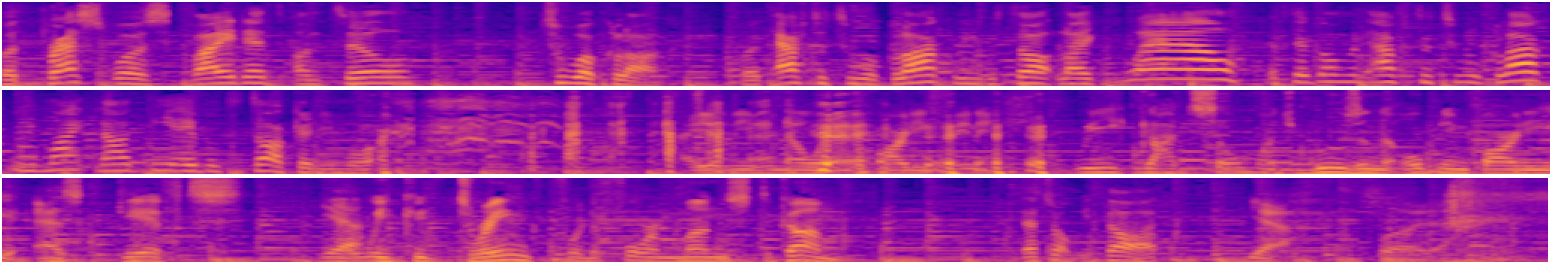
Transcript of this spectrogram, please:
but press was invited until two o'clock. But after two o'clock, we thought like, well, if they're coming after two o'clock, we might not be able to talk anymore. I didn't even know when the party finished. We got so much booze on the opening party as gifts Yeah. that we could drink for the four months to come. That's what we thought. Yeah, but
